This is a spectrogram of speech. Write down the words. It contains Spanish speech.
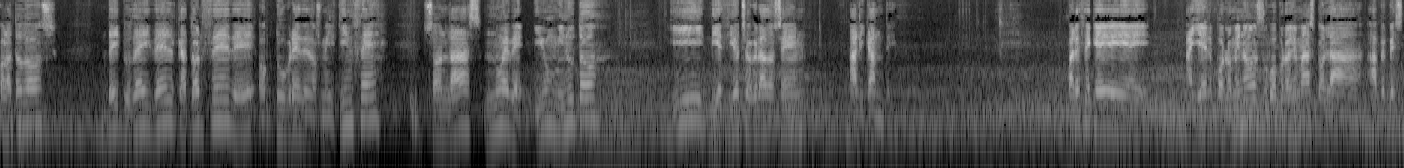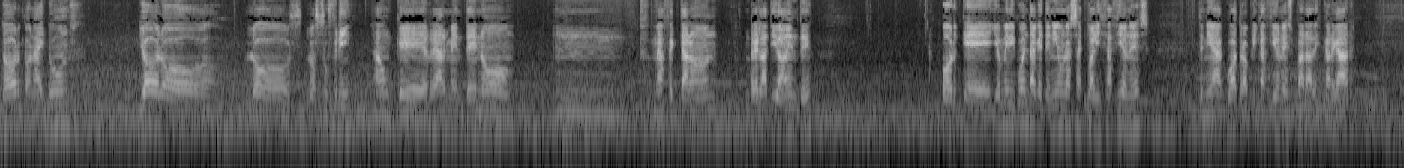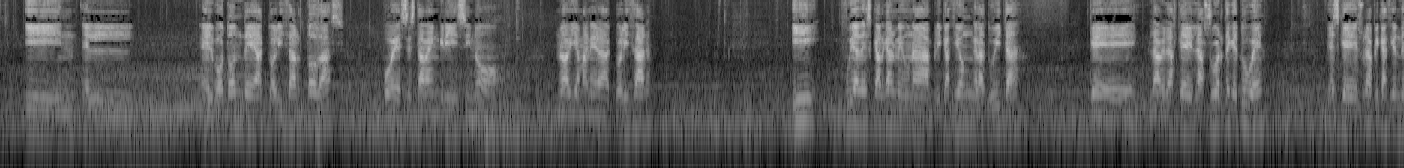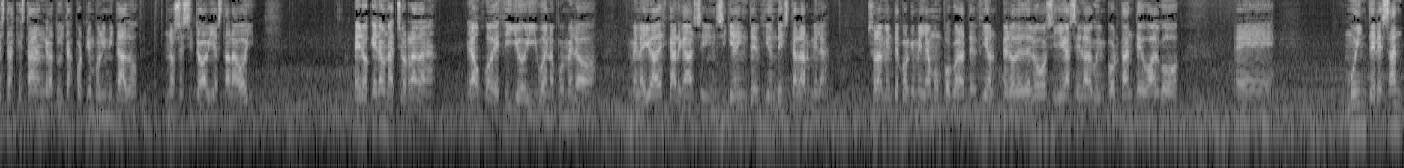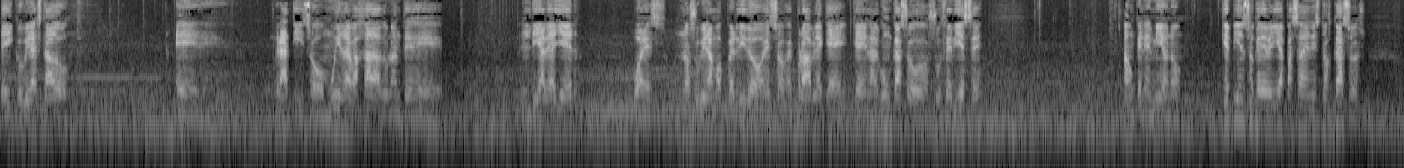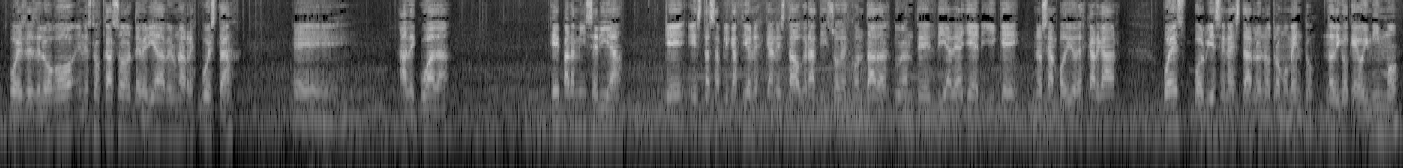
Hola a todos, Day to Day del 14 de octubre de 2015, son las 9 y 1 minuto y 18 grados en Alicante. Parece que ayer por lo menos hubo problemas con la App Store, con iTunes. Yo lo, los, los sufrí, aunque realmente no mmm, me afectaron relativamente porque yo me di cuenta que tenía unas actualizaciones, tenía cuatro aplicaciones para descargar y el, botón de actualizar todas pues estaba en gris y no, no había manera de actualizar. Y fui a descargarme una aplicación gratuita que la verdad es que la suerte que tuve es que es una aplicación de estas que están gratuitas por tiempo limitado. No sé si todavía estará hoy pero que era una chorrada, era un jueguecillo y bueno, pues me, lo, me la iba a descargar sin siquiera intención de instalármela, solamente porque me llamó un poco la atención, pero desde luego si llega a ser algo importante o algo eh, muy interesante y que hubiera estado eh, gratis o muy rebajada durante el día de ayer, pues nos hubiéramos perdido eso. Es probable que, que en algún caso sucediese, aunque en el mío no. ¿Qué pienso que debería pasar en estos casos? Pues desde luego en estos casos debería haber una respuesta eh, adecuada que para mí sería que estas aplicaciones que han estado gratis o descontadas durante el día de ayer y que no se han podido descargar, pues volviesen a estarlo en otro momento. No digo que hoy mismo,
